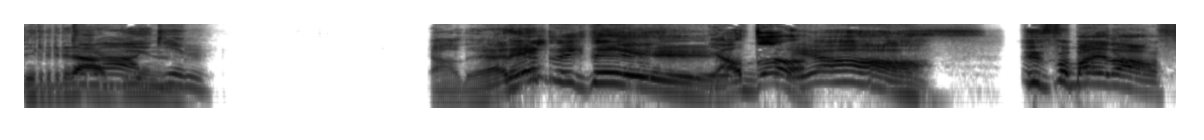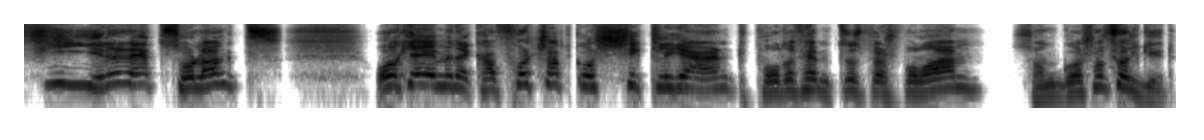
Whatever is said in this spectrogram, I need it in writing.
Dragen. Ja, det er helt riktig! Ja da. Ja! Uff a meg, da! Fire rett så langt. Ok, men det kan fortsatt gå skikkelig gærent på det femte spørsmålet, som går som følger.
